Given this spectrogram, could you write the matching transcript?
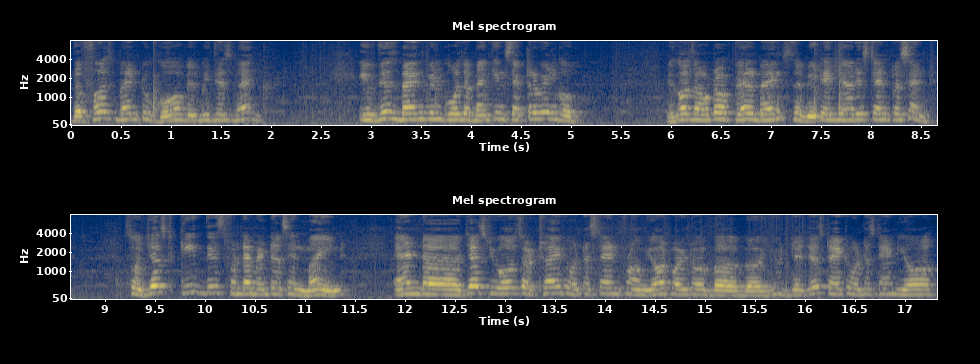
the first bank to go will be this bank. If this bank will go, the banking sector will go. Because out of 12 banks, the weightage here is 10%. So just keep these fundamentals in mind and uh, just you also try to understand from your point of uh, you just try to understand your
